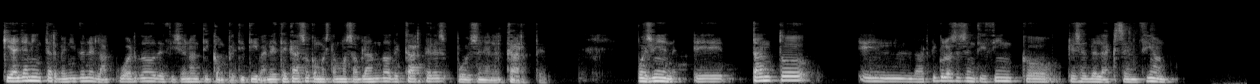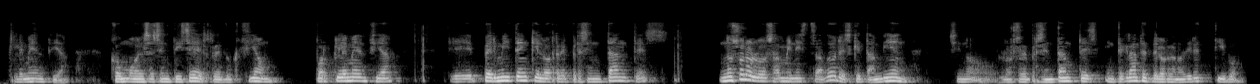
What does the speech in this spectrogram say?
que hayan intervenido en el acuerdo de decisión anticompetitiva. En este caso, como estamos hablando de cárteles, pues en el cártel. Pues bien, eh, tanto el artículo 65, que es el de la exención, clemencia, como el 66, reducción por clemencia, eh, permiten que los representantes, no solo los administradores, que también sino los representantes integrantes del órgano directivo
